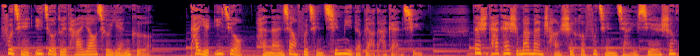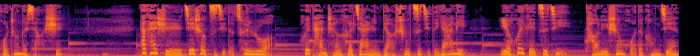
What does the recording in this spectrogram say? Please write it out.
父亲依旧对他要求严格，他也依旧很难向父亲亲密的表达感情。但是他开始慢慢尝试和父亲讲一些生活中的小事。他开始接受自己的脆弱，会坦诚和家人表述自己的压力，也会给自己逃离生活的空间。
